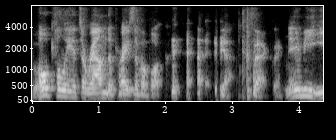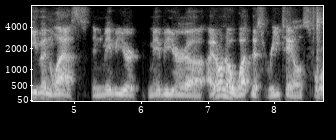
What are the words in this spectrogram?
hopefully it's around the price of a book. Yeah, exactly. maybe even less and maybe you're maybe you're uh i don't know what this retails for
